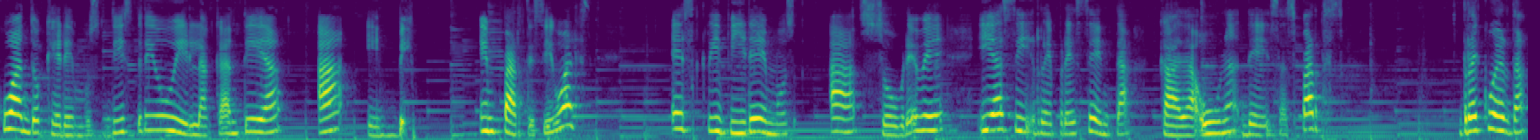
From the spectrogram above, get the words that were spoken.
cuando queremos distribuir la cantidad A en B en partes iguales. Escribiremos A sobre B y así representa cada una de esas partes. Recuerda,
